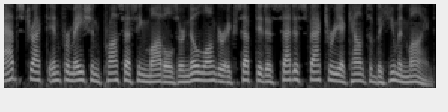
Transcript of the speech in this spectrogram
Abstract information processing models are no longer accepted as satisfactory accounts of the human mind.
